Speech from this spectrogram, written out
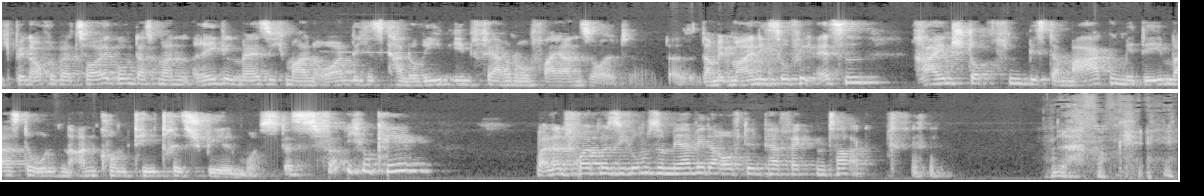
Ich bin auch Überzeugung, dass man regelmäßig mal ein ordentliches Kalorieninferno feiern sollte. Das, damit meine ich so viel Essen reinstopfen, bis der Magen mit dem, was da unten ankommt, Tetris spielen muss. Das ist völlig okay, weil dann freut man sich umso mehr wieder auf den perfekten Tag. ja, okay.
